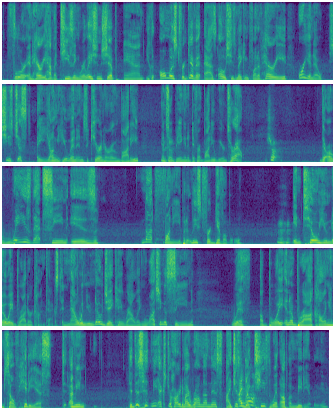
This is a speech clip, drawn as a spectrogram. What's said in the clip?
Fleur and Harry have a teasing relationship, and you could almost forgive it as, oh, she's making fun of Harry, or, you know, she's just a young human insecure in her own body, and so mm-hmm. being in a different body weirds her out. Sure. There are ways that scene is not funny, but at least forgivable Mm-hmm. until you know a broader context. And now, when you know J.K. Rowling, watching a scene with a boy in a bra calling himself hideous, did, I mean, did this hit me extra hard? Am I wrong on this? I just, I my teeth went up immediately.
